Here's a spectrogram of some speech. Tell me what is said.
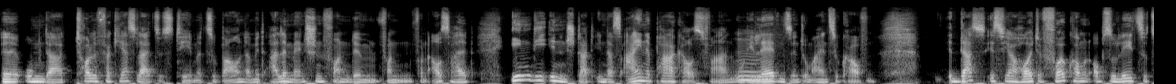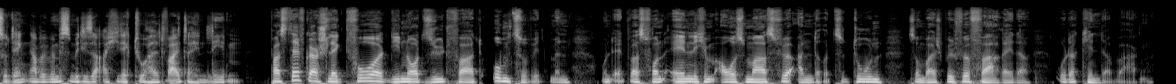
äh, um da tolle Verkehrsleitsysteme zu bauen, damit alle Menschen von dem von von außerhalb in die Innenstadt in das eine Parkhaus fahren, wo mhm. die Läden sind, um einzukaufen das ist ja heute vollkommen obsolet so zu denken, aber wir müssen mit dieser Architektur halt weiterhin leben. Pastewka schlägt vor, die Nord-Süd-Fahrt umzuwidmen und etwas von ähnlichem Ausmaß für andere zu tun, zum Beispiel für Fahrräder oder Kinderwagen.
